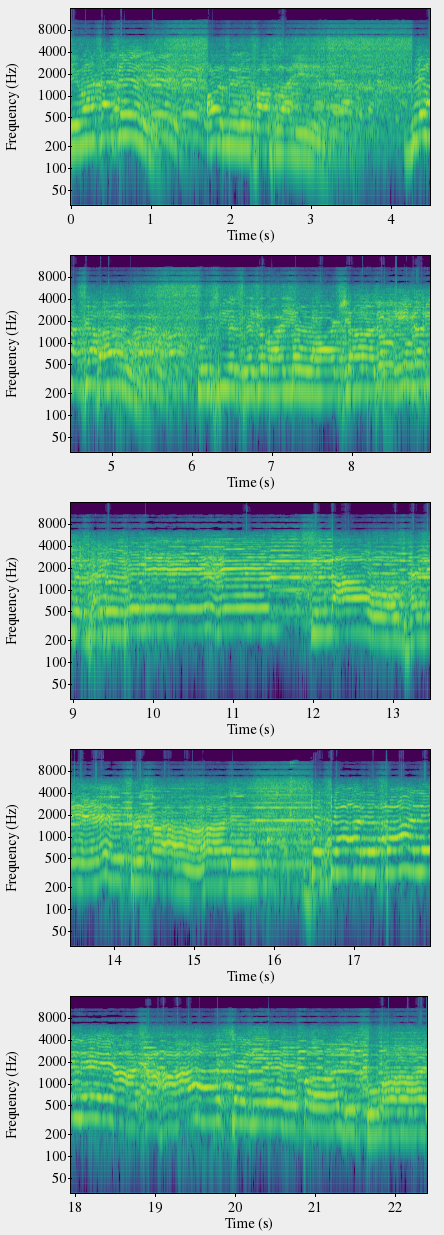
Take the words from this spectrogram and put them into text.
लिवा करके और मेरे पास लाइए। वो आज्ञा भाई। कुर्सी एक भेजो भाई। आज्ञा भेजो। खिलाओ भले प्रकार। तो द्वार पाल ले आ कहा चलिए बाली कुमार।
